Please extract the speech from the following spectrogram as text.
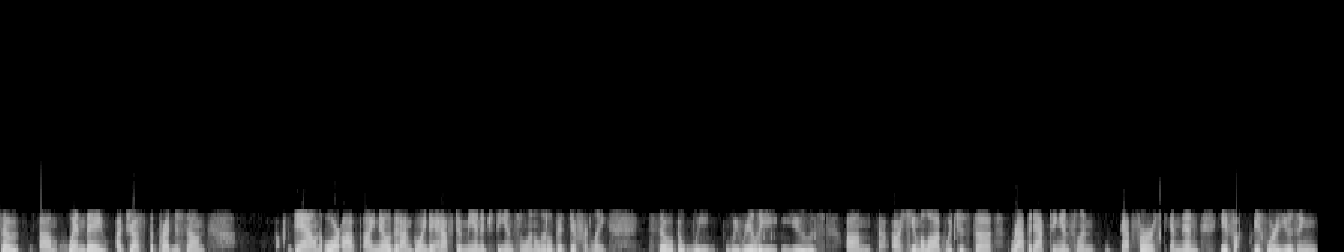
So um, when they adjust the prednisone down or up, I know that I'm going to have to manage the insulin a little bit differently. So uh, we we really use um, a Humalog, which is the rapid acting insulin at first, and then if if we're using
